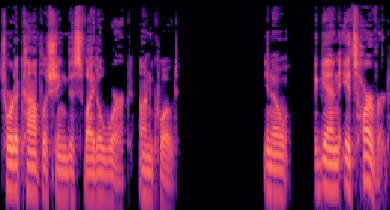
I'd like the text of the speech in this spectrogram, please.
toward accomplishing this vital work. Unquote. You know, again, it's Harvard.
